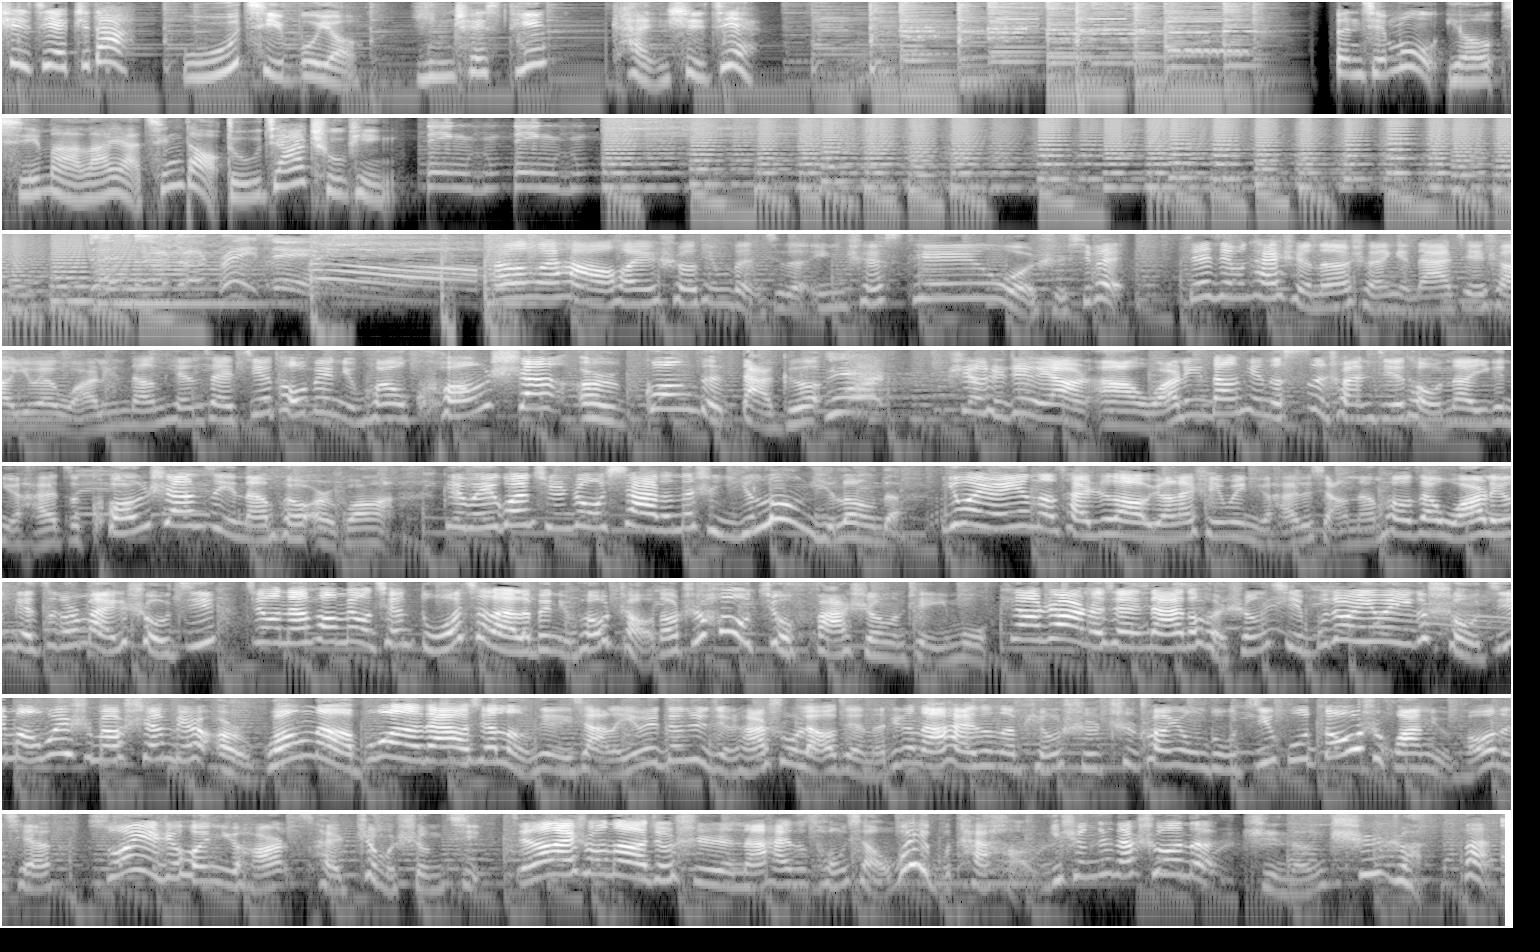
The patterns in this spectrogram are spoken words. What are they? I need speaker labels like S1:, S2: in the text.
S1: 世界之大，无奇不有。Interesting，看世界。本节目由喜马拉雅青岛独家出品。Hello，各位好，欢迎收听本期的 Interesting，我是西贝。今天节目开始呢，首先给大家介绍一位五二零当天在街头被女朋友狂扇耳光的大哥。事情是这个样的啊，五二零当天的四川街头呢，一个女孩子狂扇自己男朋友耳光啊，给围观群众吓得那是一愣一愣的。因为原因呢，才知道原来是因为女孩子想男朋友在五二零给自个儿买个手机，结果男方没有钱躲起来了，被女朋友找到之后就发生了这一幕。听到这儿呢，相信大家都很生气，不就是因为一个手机吗？为什么要扇别人耳光呢？不过呢，大家要先冷静一下了，因为根据警察叔了解呢，这个男孩子呢平时吃穿用度几乎都是花女朋友的钱，所以这回女孩才这么生气。简单来说呢，就是男孩子从小胃不太好。医生跟他说呢，只能吃软饭。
